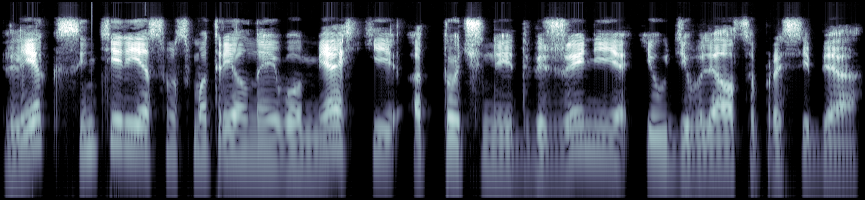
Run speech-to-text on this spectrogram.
Лек с интересом смотрел на его мягкие, отточенные движения и удивлялся про себя.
